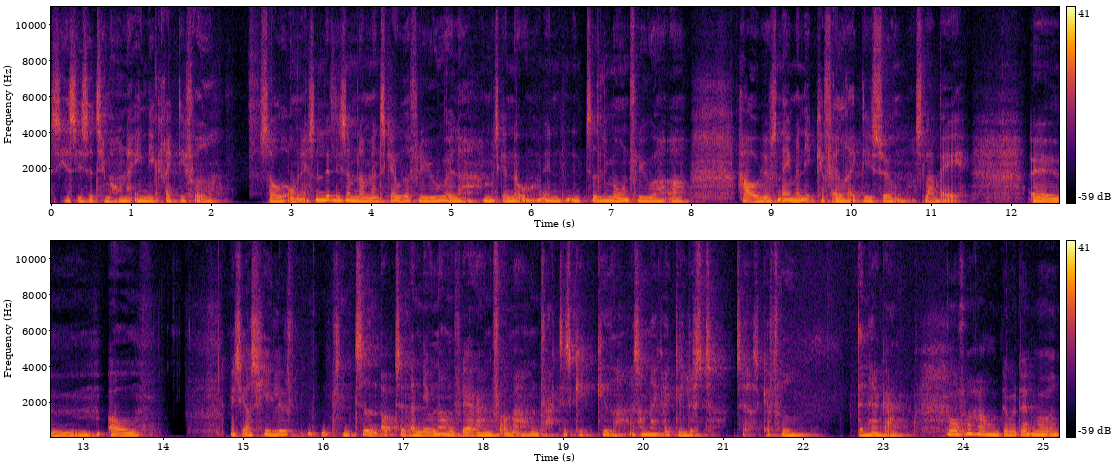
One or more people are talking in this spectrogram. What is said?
siger Sisse til mig, hun har egentlig ikke rigtig fået sovet ordentligt. Sådan lidt ligesom når man skal ud og flyve, eller man skal nå en, en tidlig morgenflyver, og har oplevelsen af, at man ikke kan falde rigtig i søvn og slappe af. Øhm, og men jeg også hele sådan, tiden op til, der nævner hun flere gange for mig, at hun faktisk ikke gider. Altså hun har ikke rigtig lyst til at skal føde den her gang. Hvorfor har hun det på den måde?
